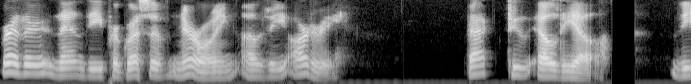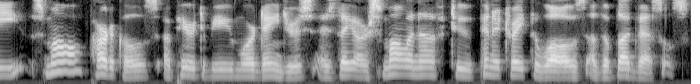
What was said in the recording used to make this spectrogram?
rather than the progressive narrowing of the artery. Back to LDL. The small particles appear to be more dangerous as they are small enough to penetrate the walls of the blood vessels.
